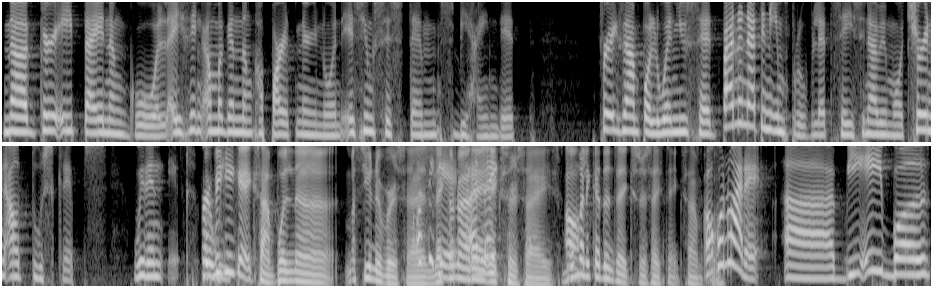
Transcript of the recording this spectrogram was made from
nag-create tayo ng goal, I think ang magandang kapartner nun is yung systems behind it. For example, when you said, paano natin i-improve? Let's say, sinabi mo, churn out two scripts within per Magbigay ka example na mas universal. Oh, sige. like, kunwari, Ah, like- exercise. Oh. Bumalik ka dun sa exercise na example. O kunwari, uh, be able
